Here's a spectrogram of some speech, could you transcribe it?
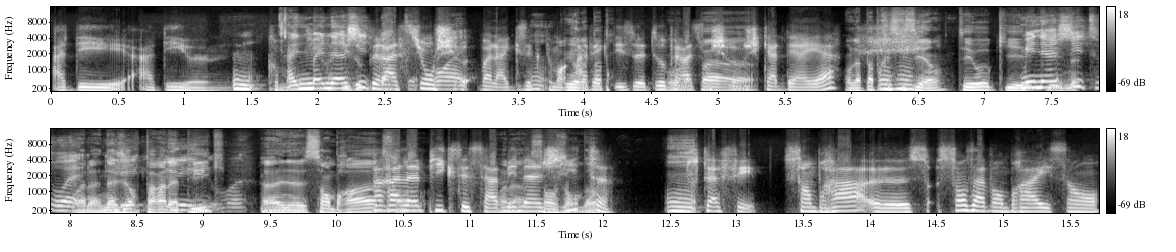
à des à des, euh, mm. comment des opérations voilà exactement avec des, opérations chirurgicales derrière. On l'a pas précisé hein. Théo qui est, méningite, voilà, nageur paralympique euh, sans bras paralympique c'est ça tout à fait sans bras, euh, sans avant-bras et sans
